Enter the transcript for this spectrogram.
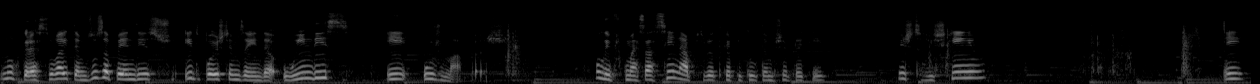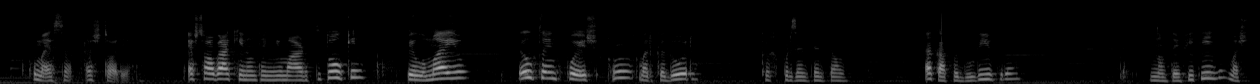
no Regresso do Rei temos os apêndices e depois temos ainda o índice e os mapas. O livro começa assim, na abertura do capítulo temos sempre aqui este risquinho e começa a história. Esta obra aqui não tem nenhuma arte de Tolkien, pelo meio ele tem depois um marcador que representa então a capa do livro. Não tem fitilho, mas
